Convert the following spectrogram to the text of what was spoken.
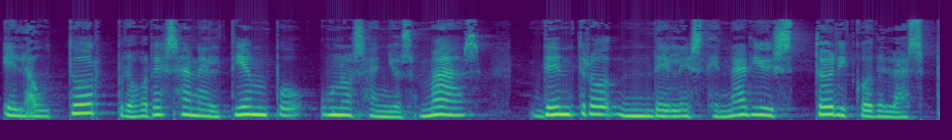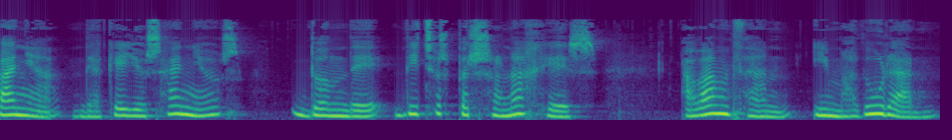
El autor progresa en el tiempo unos años más dentro del escenario histórico de la España de aquellos años, donde dichos personajes avanzan y maduran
